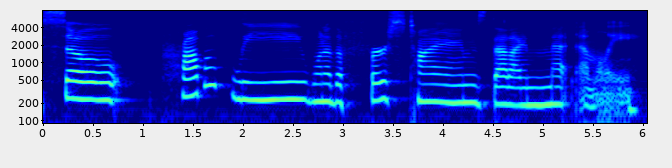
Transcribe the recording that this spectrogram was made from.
so probably one of the first times that I met Emily.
